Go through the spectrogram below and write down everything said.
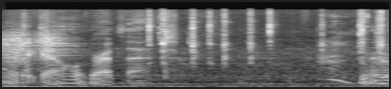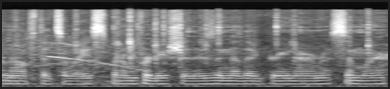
There we go, we'll grab that. I don't know if that's a waste, but I'm pretty sure there's another green armor somewhere.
